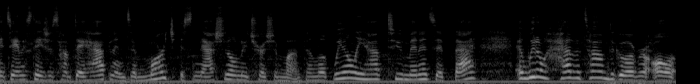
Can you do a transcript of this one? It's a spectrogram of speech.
it's Anastasia's Hump Day Happenings, and March is National Nutrition Month. And look, we only have two minutes, if that, and we don't have the time to go over all,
